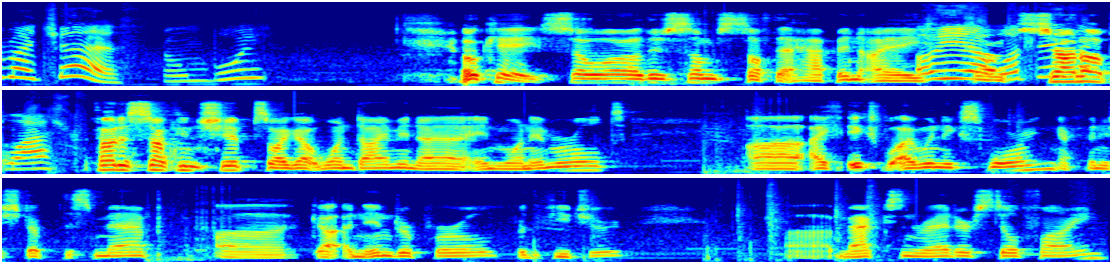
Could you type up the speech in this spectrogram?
through my chest, homeboy. Okay, so uh, there's some stuff that happened. I Oh yeah, found, shut up. blast? I found a sunken ship, so I got one diamond uh, and one emerald. Uh, I I went exploring. I finished up this map. Uh, got an ender pearl for the future. Uh, Max and Red are still fine.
